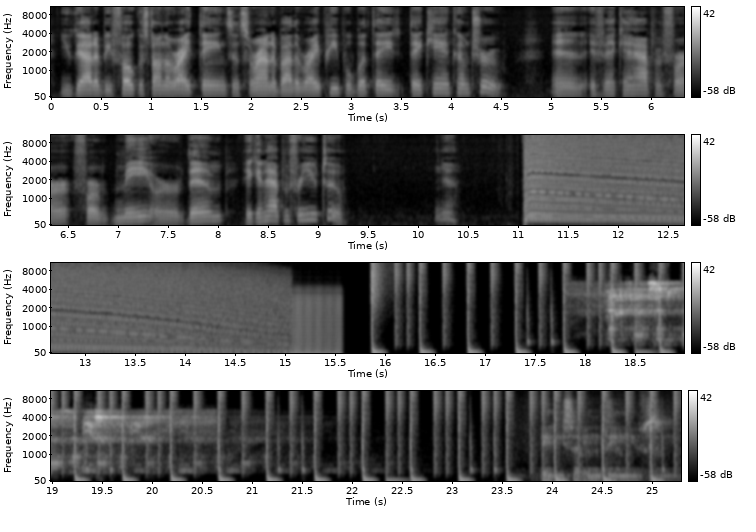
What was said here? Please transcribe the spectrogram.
You got to be focused on the right things and surrounded by the right people but they they can come true. And if it can happen for for me or them it can happen for you too. Yeah Eighty-seven thieves.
